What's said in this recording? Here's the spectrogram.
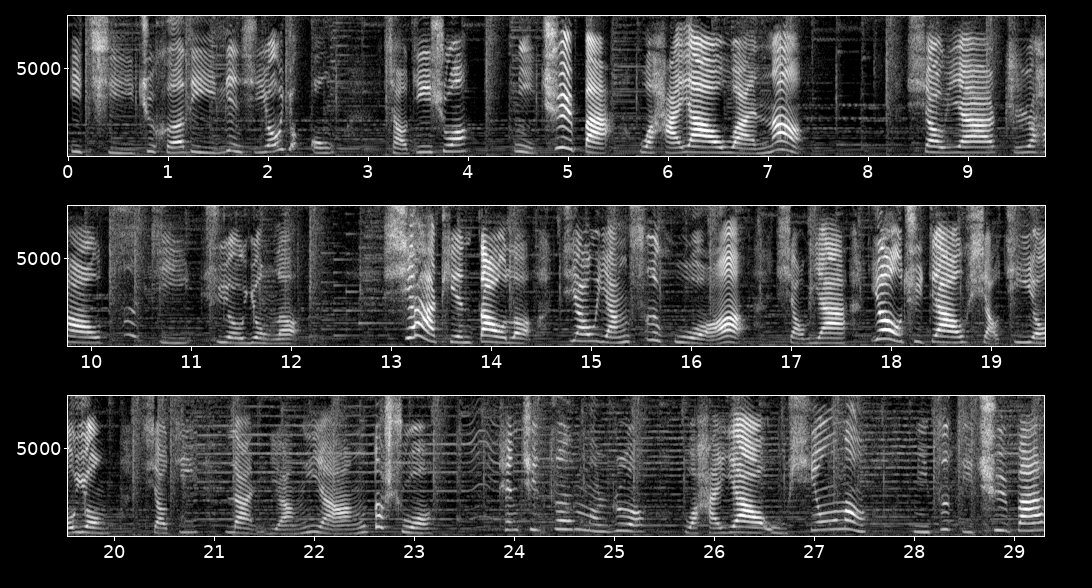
一起去河里练习游泳。小鸡说：“你去吧，我还要玩呢。”小鸭只好自己去游泳了。夏天到了，骄阳似火，小鸭又去教小鸡游泳。小鸡懒洋洋地说：“天气这么热，我还要午休呢，你自己去吧。”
